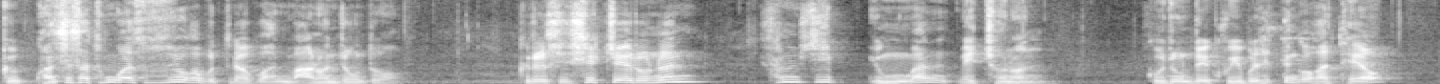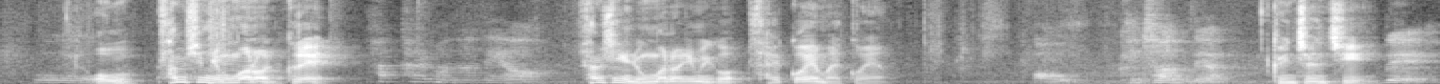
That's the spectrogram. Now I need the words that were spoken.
그 관세사 통관 수수료가 붙더라고 한 만 원 정도. 그래서 실제로는 36만 몇천 원. 그 정도에 구입을 했던 것 같아요. 오, 오, 36만 원. 그래. 핫할만 하네요. 36만 원이면 이거 살 거예요, 말 거예요? 어우, 괜찮은데요? 괜찮지? 네.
